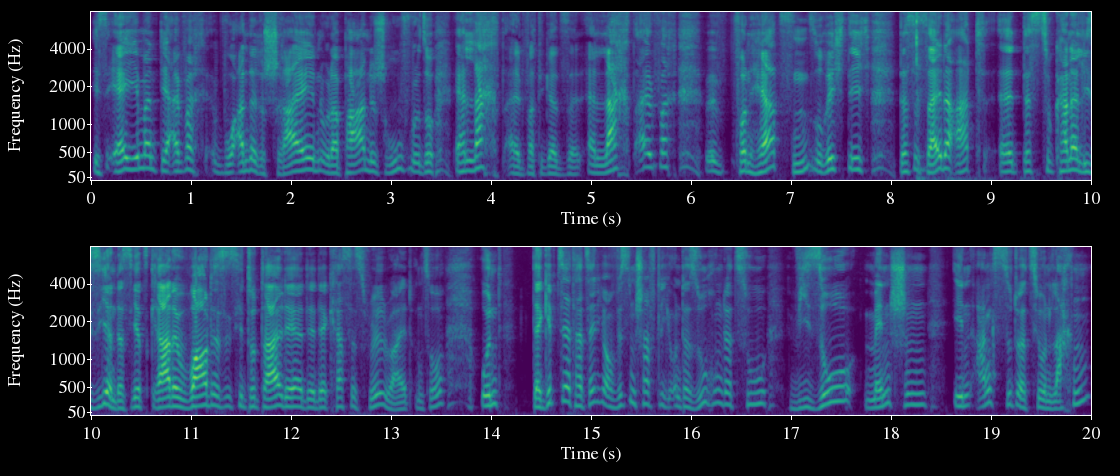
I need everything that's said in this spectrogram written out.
ist er jemand, der einfach, wo andere schreien oder panisch rufen und so, er lacht einfach die ganze Zeit. Er lacht einfach äh, von Herzen so richtig. Das ist seine Art, äh, das zu kanalisieren. Das jetzt gerade, wow, das ist hier total der, der, der krasse Thrill-Ride und so. Und da gibt es ja tatsächlich auch wissenschaftliche Untersuchungen dazu, wieso Menschen in Angstsituationen lachen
